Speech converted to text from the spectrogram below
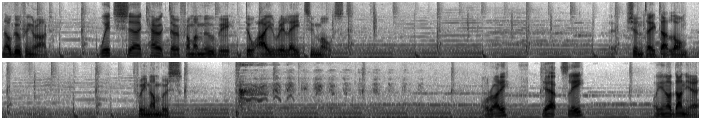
No goofing around. Which uh, character from a movie do I relate to most? It shouldn't take that long. Three numbers. Alrighty? Yeah. Slee? Oh, you're not done yet?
